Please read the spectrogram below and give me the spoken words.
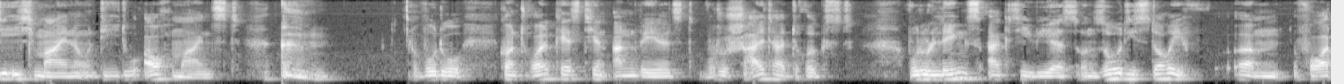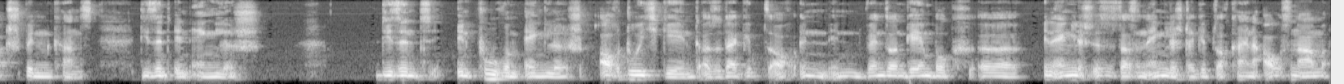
die ich meine und die du auch meinst, wo du Kontrollkästchen anwählst, wo du Schalter drückst, wo du Links aktivierst und so die Story ähm, fortspinnen kannst, die sind in Englisch. Die sind in purem Englisch, auch durchgehend. Also da gibt es auch in, in, wenn so ein Gamebook äh, in Englisch ist, ist das in Englisch. Da gibt es auch keine Ausnahme,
